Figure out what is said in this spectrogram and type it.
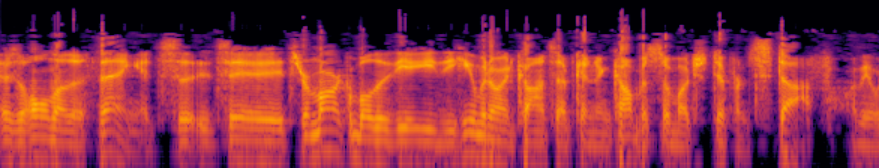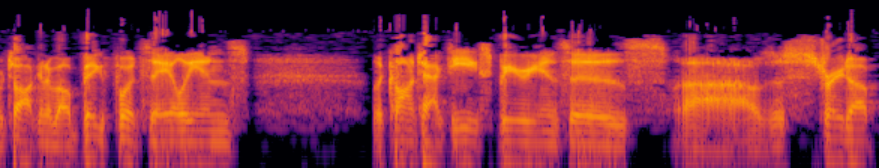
is a whole nother thing. It's it's it's remarkable that the the humanoid concept can encompass so much different stuff. I mean, we're talking about Bigfoot's aliens, the contactee experiences, uh, just straight up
